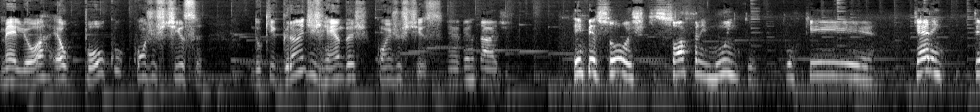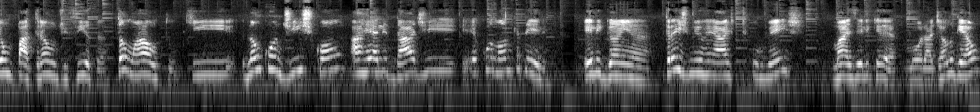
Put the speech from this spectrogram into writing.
Melhor é o pouco com justiça do que grandes rendas com injustiça. É verdade. Tem pessoas que sofrem muito porque querem ter um padrão de vida tão alto que não condiz com a realidade econômica dele. Ele ganha 3 mil reais por mês mas ele quer morar de aluguel,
